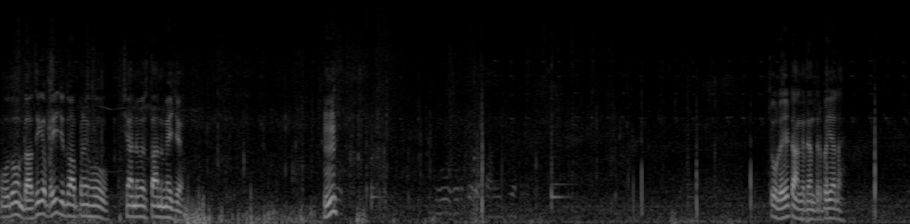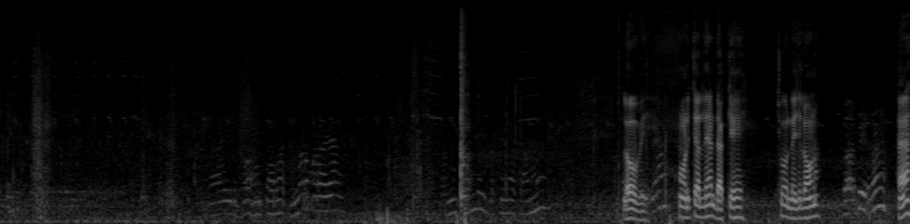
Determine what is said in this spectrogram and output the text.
ਉਦੋਂ ਹੁੰਦਾ ਸੀਗਾ ਬਈ ਜਦੋਂ ਆਪਣੇ ਉਹ 96 97 ਚ। ਹੂੰ? ਝੋਲੇ ਟੰਗ ਦੇ ਅੰਦਰ ਪਈ ਲੈ। ਲੋ ਵੀ ਹੁਣ ਚੱਲੇ ਆ ਡੱਕੇ ਝੋਨੇ ਚ ਲਾਉਣ। ਬਾਹਰ ਭੇੜਨਾ ਹੈ?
